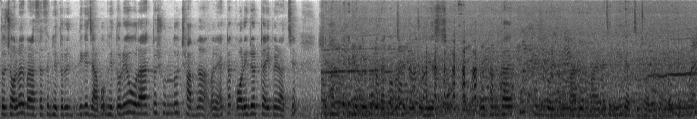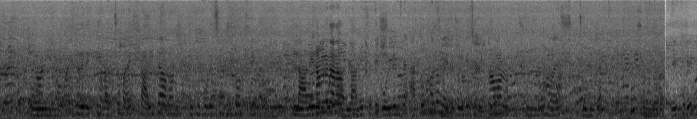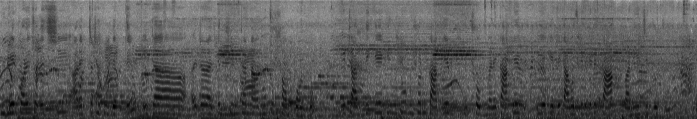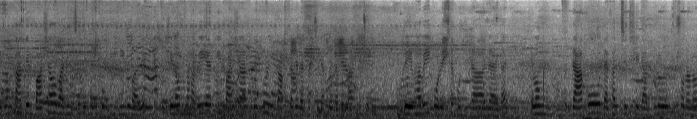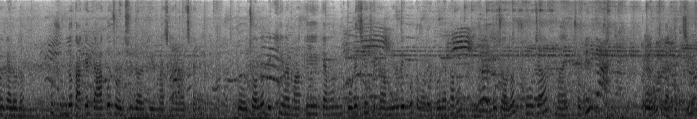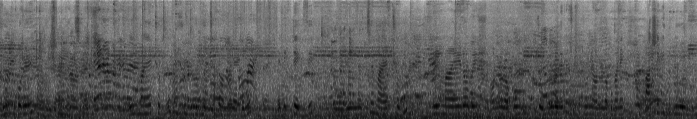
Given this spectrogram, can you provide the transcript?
তো চলো এবার আস্তে আস্তে ভেতরের দিকে যাব। ভেতরেও ওরা একটা সুন্দর ছাদনা মানে একটা করিডোর টাইপের আছে। সেখান থেকে ভেতরে ঢুকে দেখো আমরা ভেতরে চলে এসেছি। এখানটায় খুব সুন্দর মানে মায়ের মায়ের কাছে নিয়ে যাচ্ছি, চলো তোমাদেরকে। ওই দূরে দেখতেই পাচ্ছ মায়ের শাড়িটা আমার চোখে পড়েছে ভীষণ সুন্দর। লালের আর লালের সাথে গোল্ডেনটা এত ভালো লাগে লেগেছে দেখতে আমারও। সুন্দর মায়ের ছবিটা খুব সুন্দর। এরপরে চলেছি আরেকটা ঠাকুর দেখতে। এটা এটার আজকে থিমটার নাম হচ্ছে সম্পর্ক। তো চারদিকে কিন্তু ভীষণ কাকের ছবি মানে কাকের ইয়ে কেটে কাগজ কেটে কেটে কাক বানিয়েছে প্রচুর। এবং কাকের বাসাও বানিয়েছে যেখানে কোকিল ডিম পারে। সেরকমভাবেই আর কি বাসার দেখো, এই কাকটাকে দেখাচ্ছি। দেখো এটা দেখো কাকের ছবি। তো এভাবেই করেছে প্রতিটা জায়গায় এবং ডাকও দেখাচ্ছে, সেই ডাকগুলো শোনানো গেল না। খুব সুন্দর কাকের ডাকও চলছিল আর কি মাঝখানে মাঝখানে। তো চলো দেখি আমার মাকে কেমন করেছে, সেটা আমিও দেখব, তোমাদেরকেও দেখাবো। তো চলো, সোজা মায়ের ছবি। ও দেখাচ্ছি জুম করে তোমাদেরকে দেখাচ্ছি। এই মায়ের ছবিও বেশ সুন্দর হচ্ছে অন্য রকমের। এদিকটা এক্সিট তো এই হচ্ছে মায়ের ছবি। এই মায়েরও বেশ অন্যরকম চোখগুলো দেখেছ একটুখানি অন্যরকম। মানে পাশে কিন্তু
